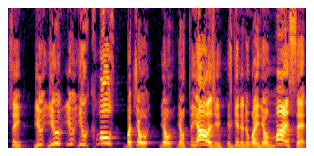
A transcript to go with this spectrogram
See, you you you you close, but your your, your theology is getting in the way. Your mindset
